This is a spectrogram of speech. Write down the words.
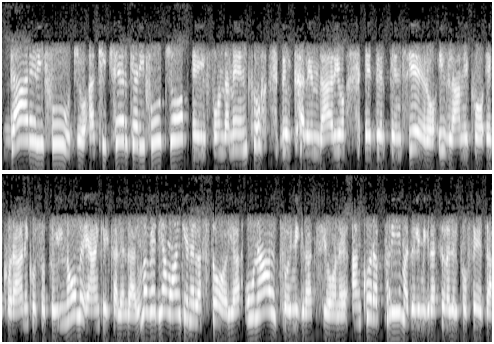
dare rifugio a chi cerca rifugio è il fondamento del calendario e del pensiero islamico e coranico sotto il nome e anche il calendario. Ma vediamo anche nella storia un'altra immigrazione, ancora prima dell'immigrazione del profeta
